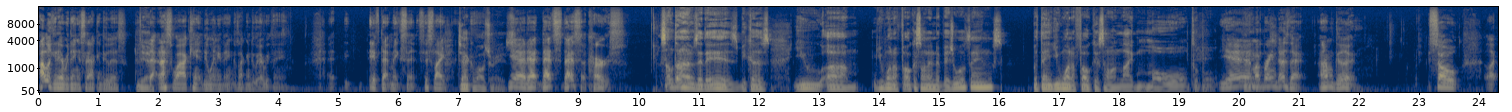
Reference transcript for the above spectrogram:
I look at everything and say I can do this. Yeah. That, that's why I can't do anything because I can do everything. If that makes sense, it's like Jack of all trades. yeah, that that's that's a curse. Sometimes it is because you um you want to focus on individual things, but then you want to focus on like multiple. Yeah, my brain does that. I'm good. So, like,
